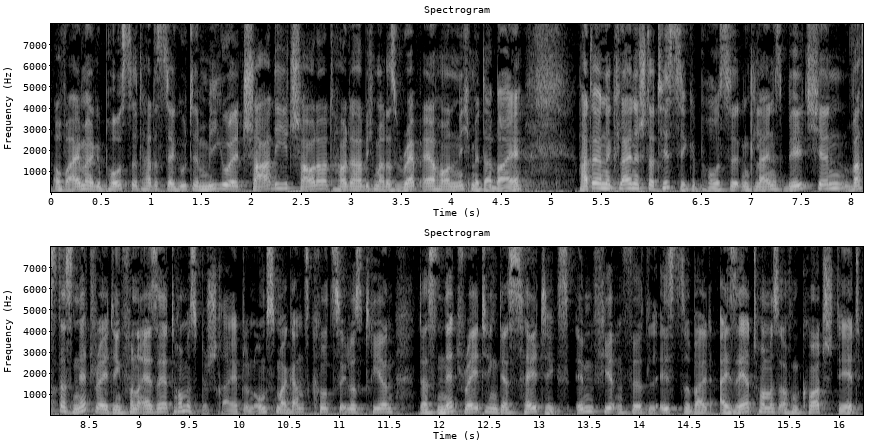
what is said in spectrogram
auf einmal gepostet gepostet hat es der gute Miguel Chardi, Shoutout, heute habe ich mal das Rap-Airhorn nicht mit dabei, hat er eine kleine Statistik gepostet, ein kleines Bildchen, was das Net-Rating von Isaiah Thomas beschreibt. Und um es mal ganz kurz zu illustrieren, das Net-Rating der Celtics im vierten Viertel ist, sobald Isaiah Thomas auf dem Court steht,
